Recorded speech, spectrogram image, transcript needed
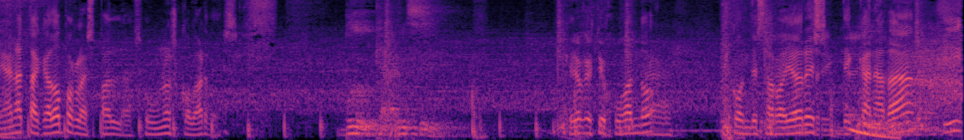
Me han atacado por la espalda, son unos cobardes. Creo que estoy jugando Ah, con desarrolladores de Canadá y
